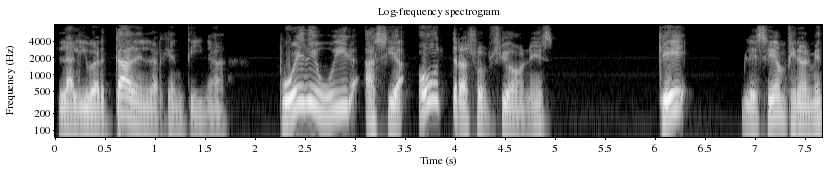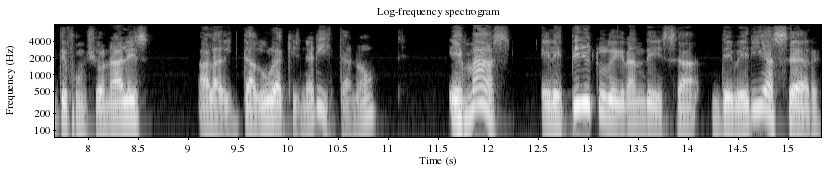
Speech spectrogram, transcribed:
la libertad en la Argentina, puede huir hacia otras opciones que le sean finalmente funcionales a la dictadura kirchnerista, ¿no? Es más, el espíritu de grandeza debería ser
